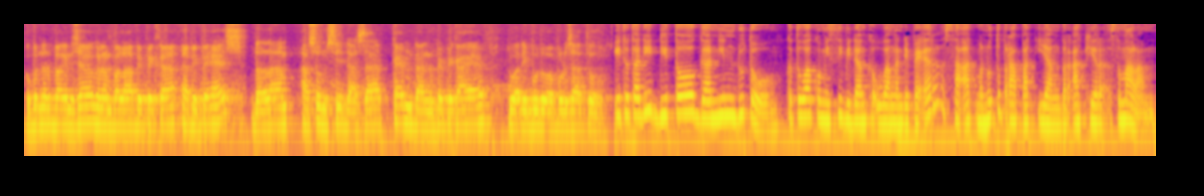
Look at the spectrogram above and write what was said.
Gubernur Bank Indonesia, Kepala BPK, eh, BPS dalam asumsi dasar KEM dan PPKF 2021. Itu tadi Dito Ganinduto, Ketua Komisi Bidang Keuangan DPR saat menutup rapat yang berakhir semalam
